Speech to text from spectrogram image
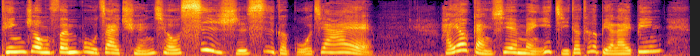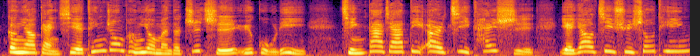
听众分布在全球四十四个国家，哎。还要感谢每一集的特别来宾，更要感谢听众朋友们的支持与鼓励。请大家第二季开始也要继续收听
